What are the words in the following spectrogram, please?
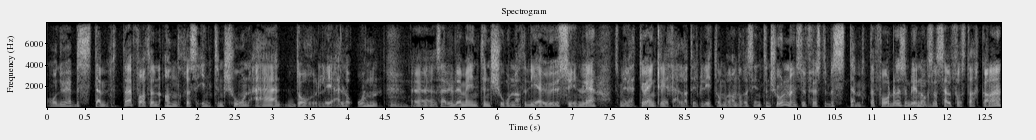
Og du har bestemt deg for at den andres intensjon er dårlig eller ond. Eh, Så er det jo det med intensjonen at de er jo usynlige, så vi vet jo egentlig relativt lite om hverandres intensjon, men hvis du først har bestemt deg for det, så blir det nokså selvforsterkende.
